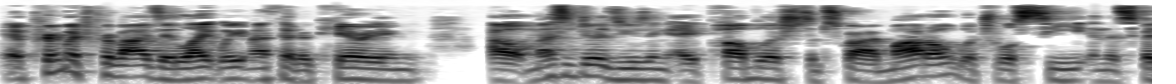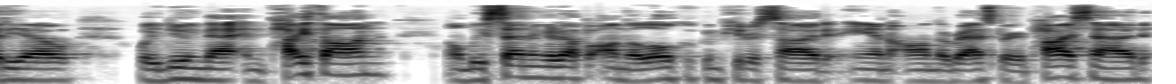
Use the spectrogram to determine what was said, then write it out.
It pretty much provides a lightweight method of carrying out messages using a publish subscribe model, which we'll see in this video. We're doing that in Python. I'll be setting it up on the local computer side and on the Raspberry Pi side.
